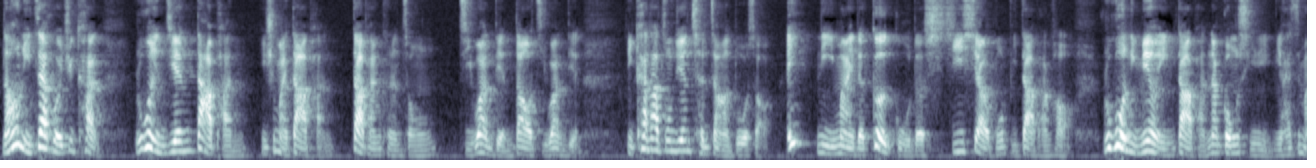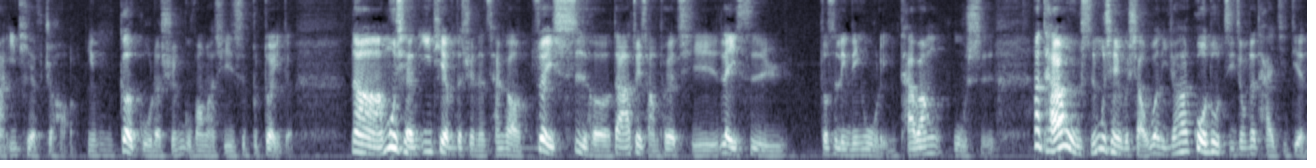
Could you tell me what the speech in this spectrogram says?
然后你再回去看，如果你今天大盘，你去买大盘，大盘可能从几万点到几万点，你看它中间成长了多少？哎，你买的个股的绩效有没有比大盘好？如果你没有赢大盘，那恭喜你，你还是买 ETF 就好了。你个股的选股方法其实是不对的。那目前 ETF 的选择参考最适合大家最常推的，其实类似于都是零零五零、台湾五十。那台湾五十目前有个小问题，就是它过度集中在台积电。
